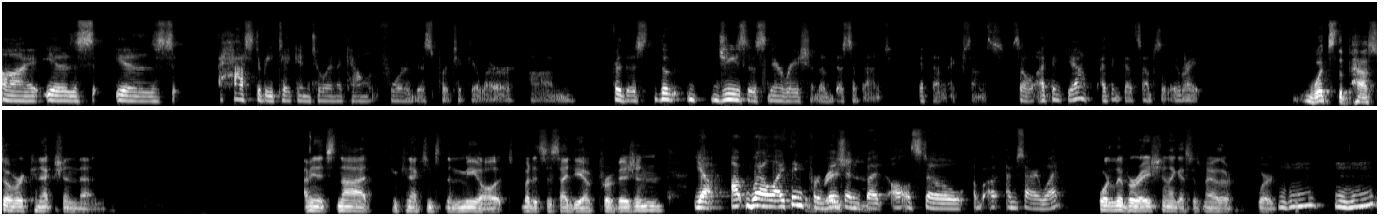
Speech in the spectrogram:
Uh, is is has to be taken into an account for this particular um, for this the Jesus narration of this event, if that makes sense. So I think yeah, I think that's absolutely right. What's the Passover connection then? I mean, it's not in connection to the meal, it's, but it's this idea of provision Yeah, uh, well, I think provision, but also uh, I'm sorry, what? or liberation, I guess is my other word. hmm hmm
